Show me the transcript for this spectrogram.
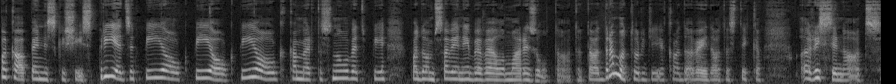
pakāpeniski šī spriedze pieaug, pieaug, pieaug, kamēr tas noved pie padomu savienībai vēlamā rezultāta. Tā dramaturģija, kādā veidā tas tika risināts,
